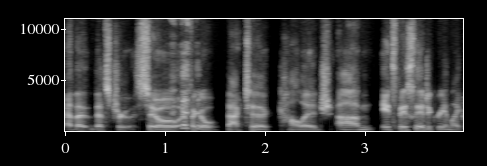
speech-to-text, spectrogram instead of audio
that, that's true. So, if I go back to college, um, it's basically a degree in like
